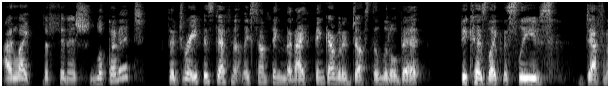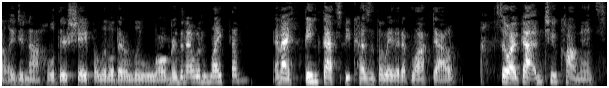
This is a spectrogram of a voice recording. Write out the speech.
I like the finish look of it. The drape is definitely something that I think I would adjust a little bit because, like, the sleeves definitely did not hold their shape a little. They're a little longer than I would like them. And I think that's because of the way that it blocked out. So I've gotten two comments,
